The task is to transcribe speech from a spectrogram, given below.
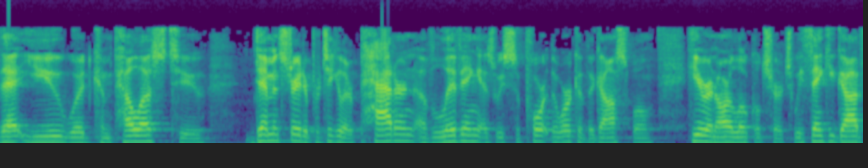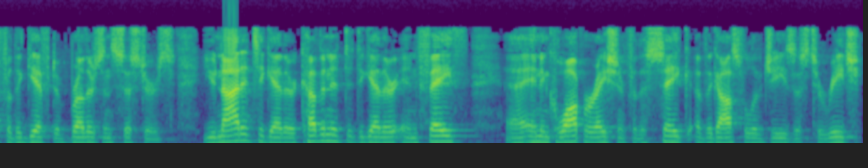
that you would compel us to demonstrate a particular pattern of living as we support the work of the gospel here in our local church. We thank you, God, for the gift of brothers and sisters united together, covenanted together in faith uh, and in cooperation for the sake of the gospel of Jesus to reach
